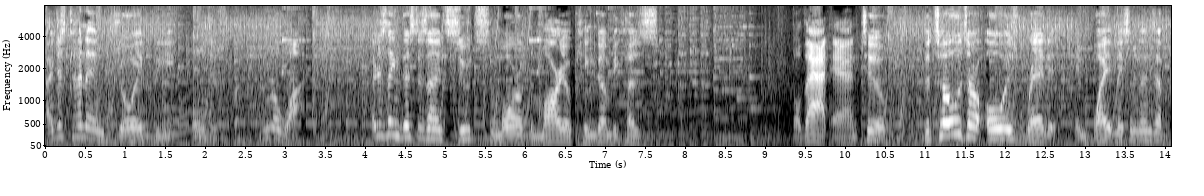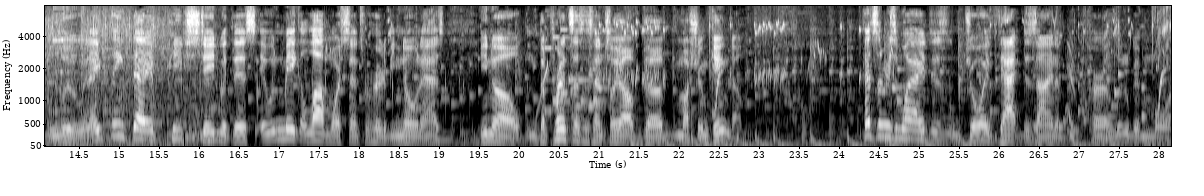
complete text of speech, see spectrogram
I just kind of enjoyed the older stuff. I don't know why. I just think this design suits more of the Mario Kingdom because, well, that and two, the Toads are always red and white, and they sometimes have blue. And I think that if Peach stayed with this, it would make a lot more sense for her to be known as, you know, the princess essentially of the Mushroom Kingdom. That's the reason why I just enjoy that design of her a little bit more.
